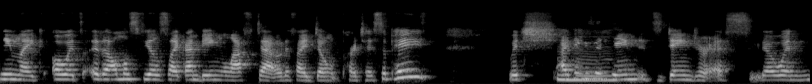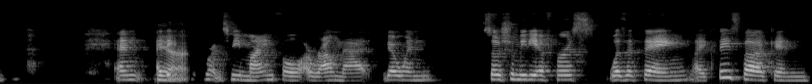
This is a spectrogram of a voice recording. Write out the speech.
being like, oh, it's it almost feels like I'm being left out if I don't participate, which mm-hmm. I think is a mm-hmm. da- it's dangerous, you know, when and I yeah. think it's important to be mindful around that. You know, when social media first was a thing, like Facebook and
